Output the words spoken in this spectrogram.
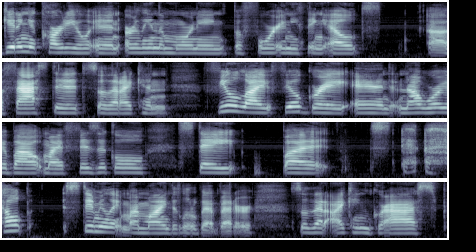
getting a cardio in early in the morning before anything else, uh, fasted so that I can feel light, feel great, and not worry about my physical state, but help stimulate my mind a little bit better so that I can grasp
